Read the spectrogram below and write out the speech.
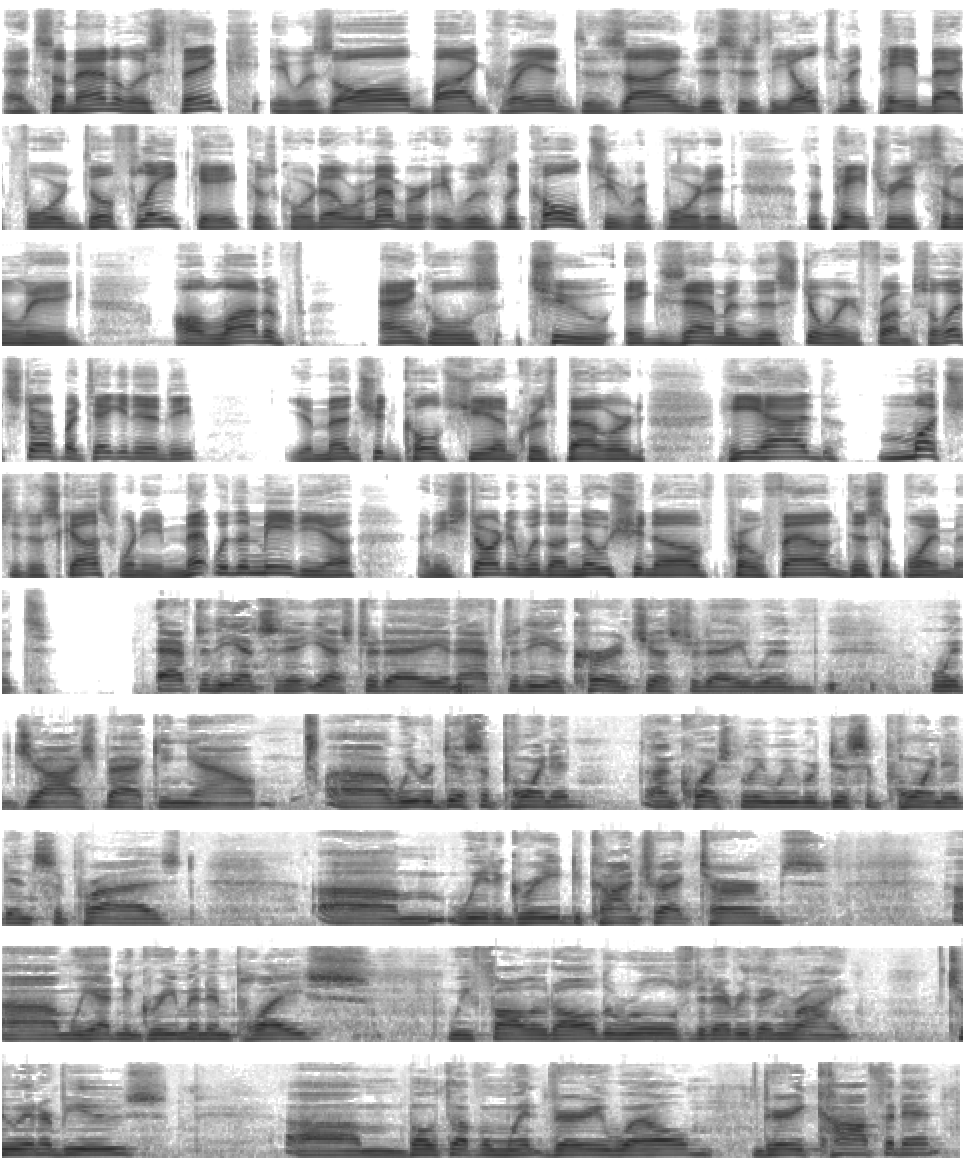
And some analysts think it was all by grand design. This is the ultimate payback for Deflategate, because Kordell, remember, it was the Colts who reported the Patriots to the league. A lot of angles to examine this story from. So let's start by taking Indy. You mentioned Colts GM Chris Ballard. He had much to discuss when he met with the media, and he started with a notion of profound disappointment. After the incident yesterday and after the occurrence yesterday with with Josh backing out. Uh, we were disappointed. Unquestionably, we were disappointed and surprised. Um, we had agreed to contract terms. Um, we had an agreement in place. We followed all the rules, did everything right. Two interviews. Um, both of them went very well, very confident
